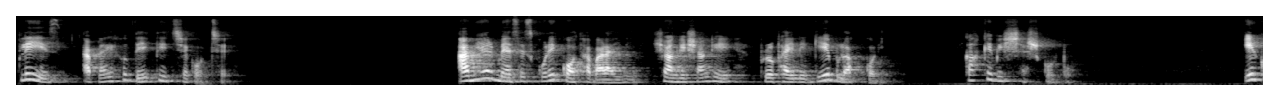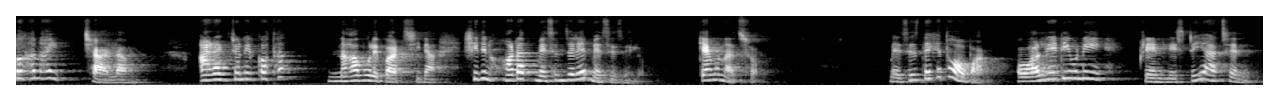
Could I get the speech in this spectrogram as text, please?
প্লিজ, আপনাকে খুব দেখতে ইচ্ছে করছে। আমি আর মেসেজ করে কথা বাড়াইনি। সঙ্গে সঙ্গে প্রোফাইলে গিয়ে ব্লক করি। কাকে বিশ্বাস করব? এর কথা নয়, ছাড়লাম। আর একজনের কথা না বলে পারছি না। সেদিন হঠাৎ মেসেঞ্জারে মেসেজ এলো। কেমন আছো? মেসেজ দেখে তো অবাক। অলরেডি উনি ফ্রেন্ড লিস্টেই আছেন।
